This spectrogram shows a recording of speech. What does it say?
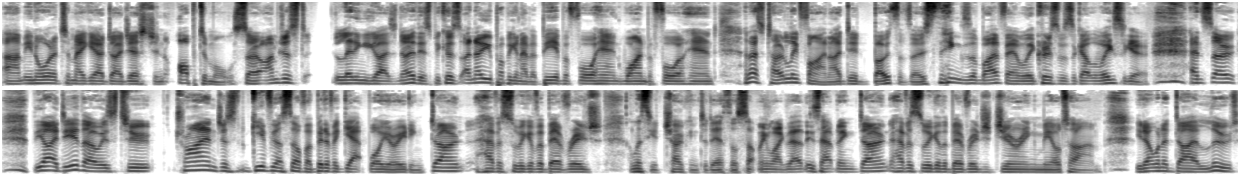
um, in order to make our digestion optimal. So I'm just letting you guys know this because I know you're probably going to have a beer beforehand, wine beforehand, and that's totally fine. I did both of those things at my family Christmas a couple of weeks ago. And so the idea, though, is to try and just give yourself a bit of a gap while you're eating. Don't have a swig of a beverage unless you're choking to death or something like that is happening. Don't have a swig of the beverage during mealtime. You don't want to dilute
